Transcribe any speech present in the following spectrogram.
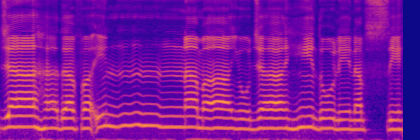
جاهد فإنما يجاهد لنفسه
